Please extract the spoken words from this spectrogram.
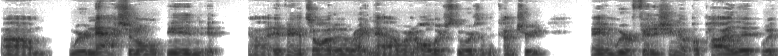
um, we're national in uh, Advance Auto right now. We're in all their stores in the country, and we're finishing up a pilot with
